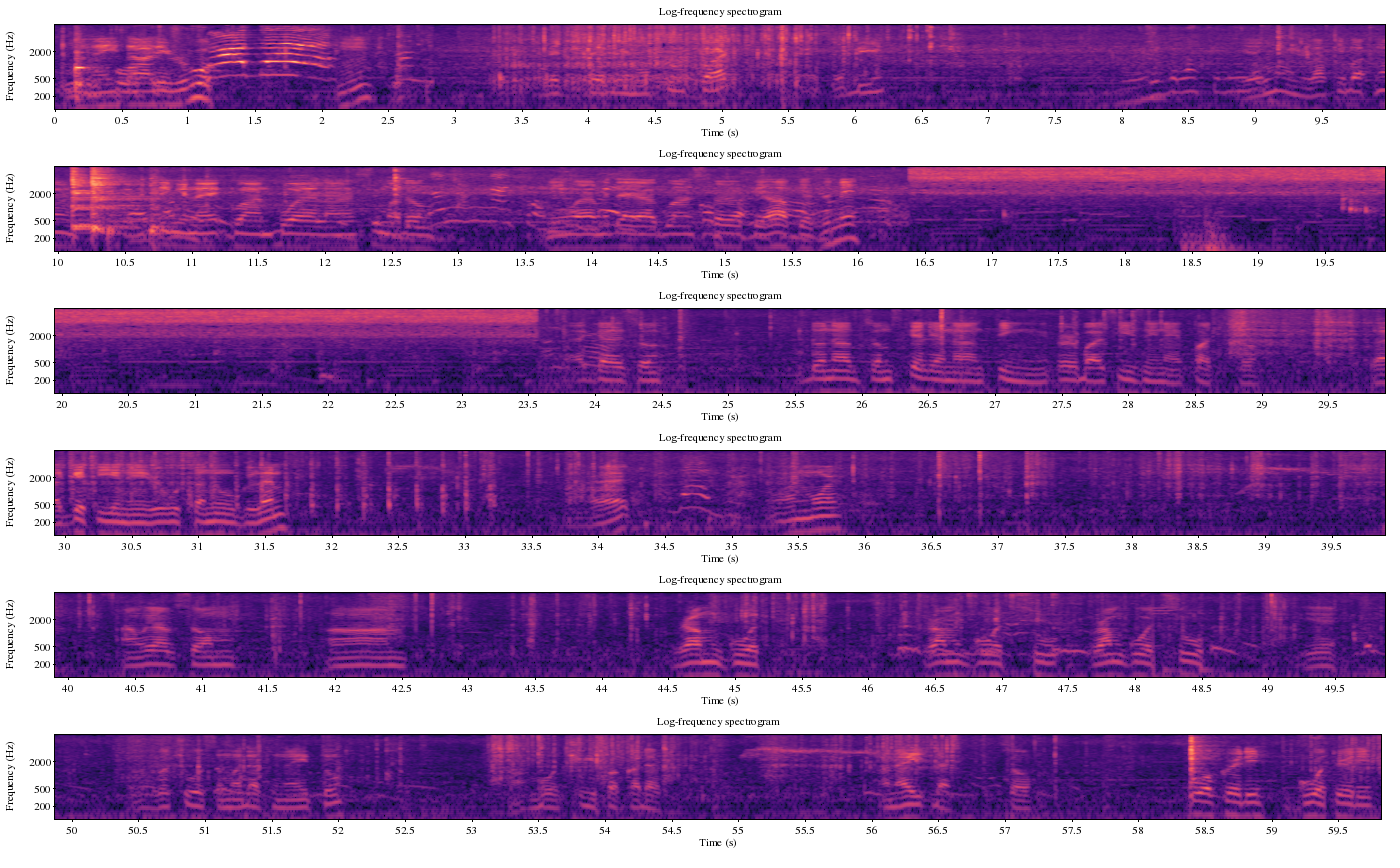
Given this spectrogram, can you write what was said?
Man, I eat all the rope. Hmm? Vegetable in a soup pot. That's a big. Yeah, man, lucky back, man. Everything in it go and boil and simmer down. Meanwhile, me there go and stir up the half, you see me? Guys, so don't have some scallion and thing herbal seasoning in pot so, so I get in a roast noodle them. Alright. One more. And we have some um ram goat ram goat soup ram goat soup yeah I'm gonna show some of that tonight too about three pack of that and I eat that. So pork ready goat ready.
